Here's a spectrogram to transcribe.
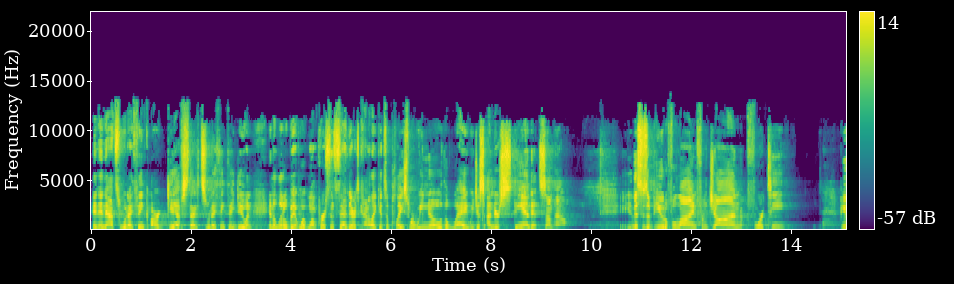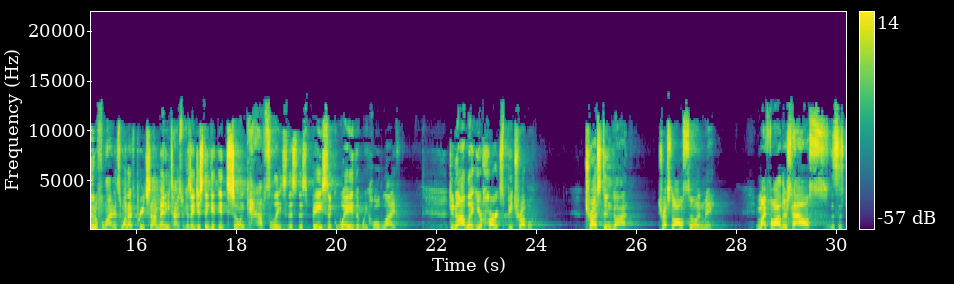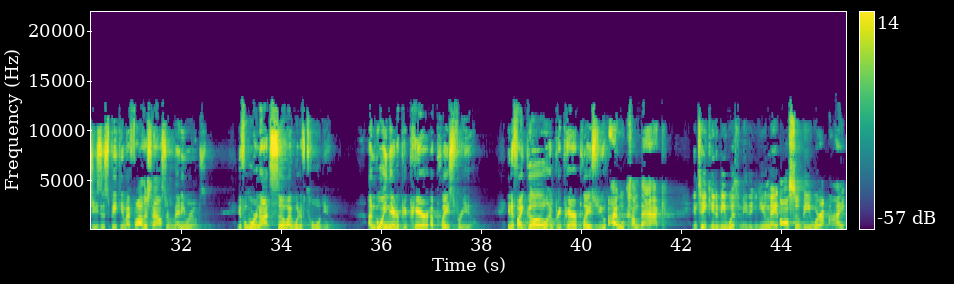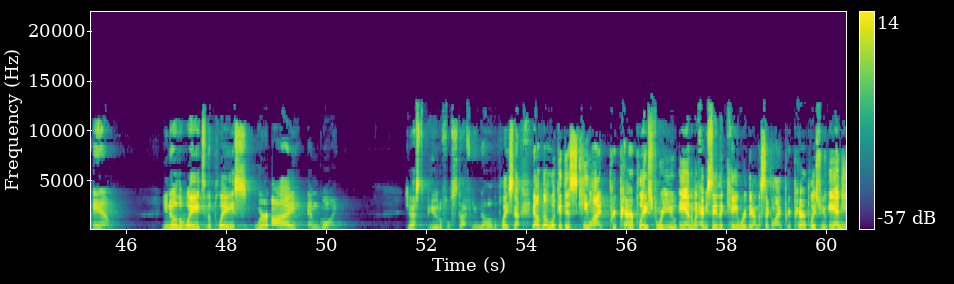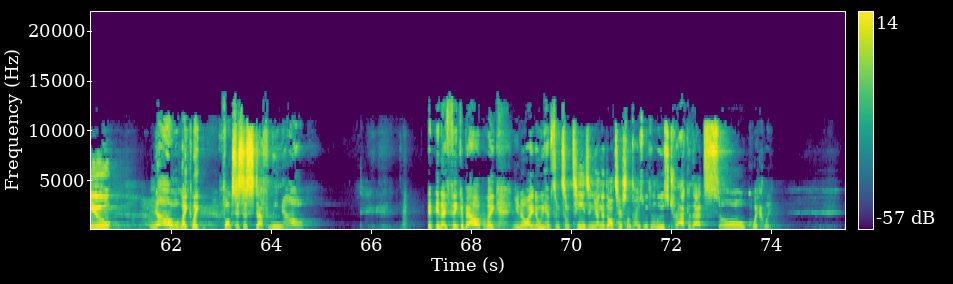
And, and, that's what I think our gifts, that's what I think they do. And, and a little bit what one person said there, it's kind of like it's a place where we know the way. We just understand it somehow. This is a beautiful line from John 14. Beautiful line. It's one I've preached on many times because I just think it, it so encapsulates this, this basic way that we hold life. Do not let your hearts be troubled. Trust in God. Trust also in me. In my father's house, this is Jesus speaking, in my father's house are many rooms. If it were not so, I would have told you. I'm going there to prepare a place for you. And if I go and prepare a place for you, I will come back and take you to be with me, that you may also be where I am. You know the way to the place where I am going. Just beautiful stuff. You know the place. Now, now, now look at this key line. Prepare a place for you, and I'm going to have you say the K word there on the second line. Prepare a place for you, and you know. Like, like, folks, this is stuff we know. And, and, I think about like, you know, I know we have some, some teens and young adults here. Sometimes we can lose track of that so quickly.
